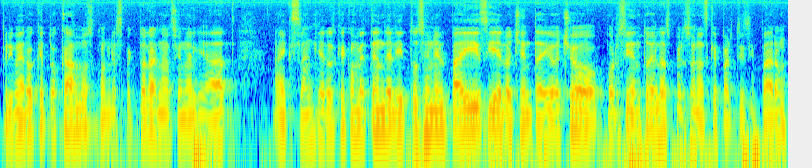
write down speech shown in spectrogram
primero que tocamos, con respecto a la nacionalidad a extranjeros que cometen delitos en el país y el 88% de las personas que participaron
